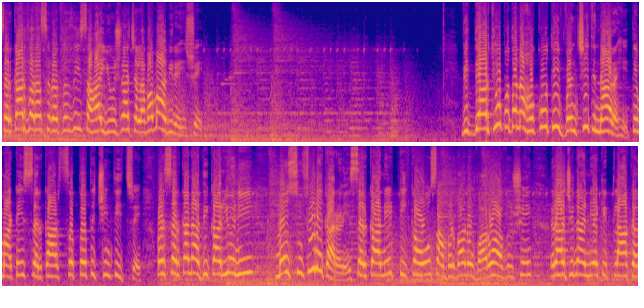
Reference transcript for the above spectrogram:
સરકાર દ્વારા સરસ્વતી સહાય યોજના ચલાવવામાં આવી રહી છે. વિદ્યાર્થીઓ પોતાના હકોથી વંચિત ના રહે તે માટે સરકાર સતત ચિંતિત છે. પણ સરકારના અધિકારીઓની મનસુફીને કારણે સરકારને ટીકાઓ સાંભળવાનો વારો આવ્યો છે. રાજ્યના અન્ય કેટલાક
